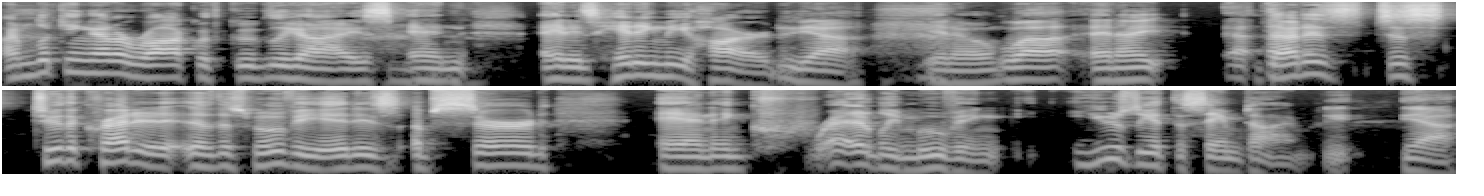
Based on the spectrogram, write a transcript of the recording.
i'm looking at a rock with googly eyes and it is hitting me hard yeah you know well and i uh, that is just to the credit of this movie it is absurd and incredibly moving usually at the same time. Yeah.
